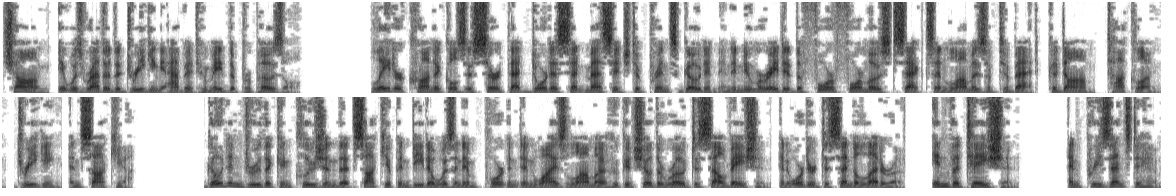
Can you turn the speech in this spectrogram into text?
Chong, it was rather the Drigung abbot who made the proposal. Later chronicles assert that Dorda sent a message to Prince Godan and enumerated the four foremost sects and lamas of Tibet, Kadam, Taklung, Drigung, and Sakya. Godan drew the conclusion that Sakya Pandita was an important and wise lama who could show the road to salvation, and ordered to send a letter of invitation and presents to him.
